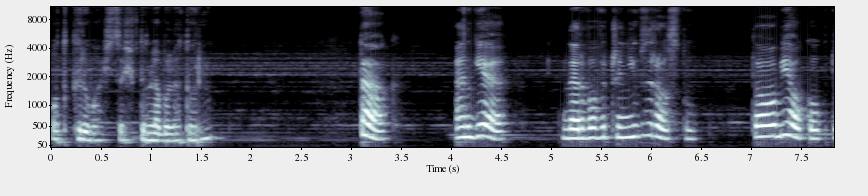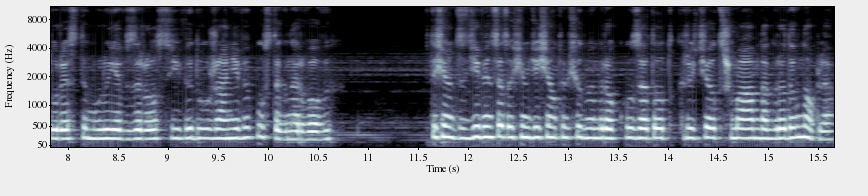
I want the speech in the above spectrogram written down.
odkryłaś coś w tym laboratorium? Tak, NGF, nerwowy czynnik wzrostu. To białko, które stymuluje wzrost i wydłużanie wypustek nerwowych. W 1987 roku za to odkrycie otrzymałam Nagrodę Nobla.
